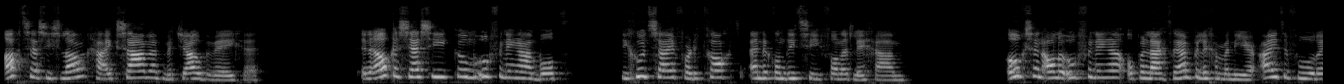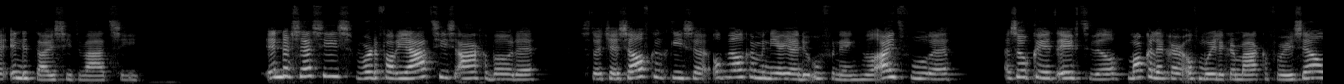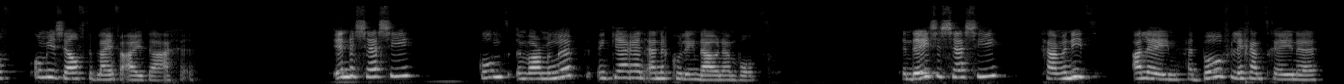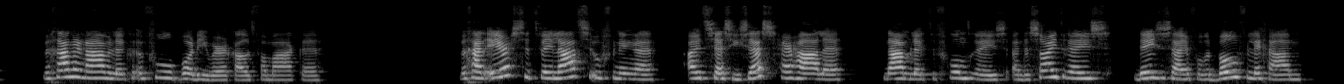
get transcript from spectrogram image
Acht sessies lang ga ik samen met jou bewegen. In elke sessie komen oefeningen aan bod die goed zijn voor de kracht en de conditie van het lichaam. Ook zijn alle oefeningen op een laagdrempelige manier uit te voeren in de thuissituatie. In de sessies worden variaties aangeboden, zodat jij zelf kunt kiezen op welke manier jij de oefening wil uitvoeren. En zo kun je het eventueel makkelijker of moeilijker maken voor jezelf om jezelf te blijven uitdagen. In de sessie komt een warming-up, een kern en een cooling down aan bod. In deze sessie gaan we niet alleen het bovenlichaam trainen, we gaan er namelijk een full body workout van maken. We gaan eerst de twee laatste oefeningen uit sessie 6 herhalen, namelijk de front race en de side race. Deze zijn voor het bovenlichaam.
